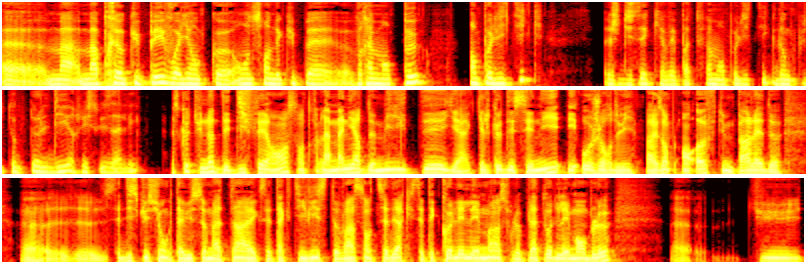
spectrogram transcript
euh, m'a préoccupé, voyant qu'on s'en occupait euh, vraiment peu en politique. Je disais qu'il n'y avait pas de femmes en politique, donc plutôt que de le dire, j'y suis allée. Est-ce que tu notes des différences entre la manière de militer il y a quelques décennies et aujourd'hui? Par exemple, en off, tu me parlais de euh, cette discussion que tu as eue ce matin avec cet activiste Vincent Tseder qui s'était collé les mains sur le plateau de l'aimant bleu. tu,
